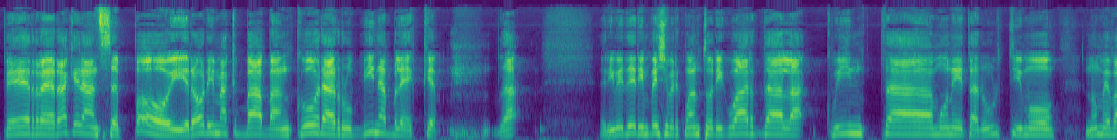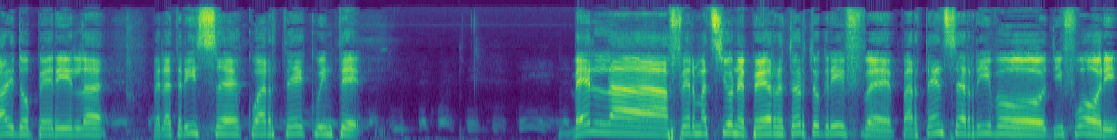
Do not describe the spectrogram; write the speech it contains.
per Rachelanz, poi Rory McBaba, ancora Rubina Black, da rivedere invece per quanto riguarda la quinta moneta, l'ultimo nome valido per, il, per la Quartet Quintet. Bella affermazione per Torto Griff, partenza e arrivo di fuori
